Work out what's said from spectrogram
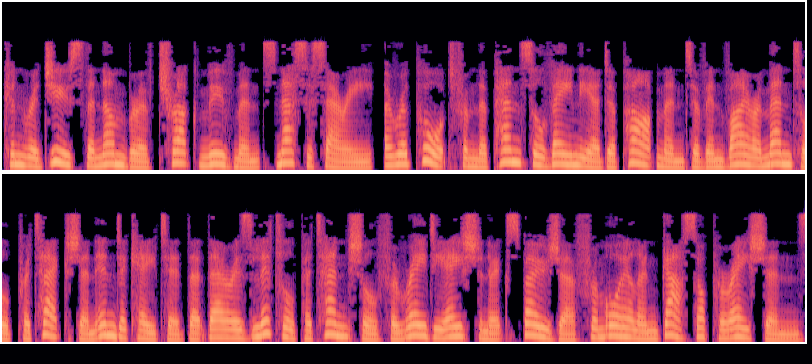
can reduce the number of truck movements necessary. A report from the Pennsylvania Department of Environmental Protection indicated that there is little potential for radiation exposure from oil and gas operations.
